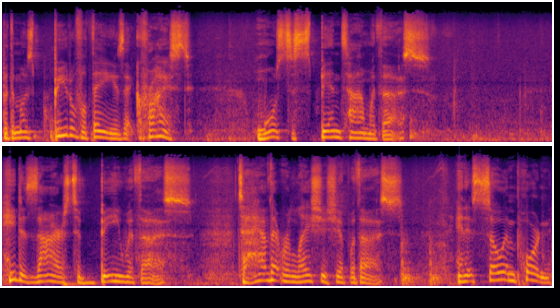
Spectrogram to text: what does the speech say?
But the most beautiful thing is that Christ wants to spend time with us. He desires to be with us, to have that relationship with us. And it's so important.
